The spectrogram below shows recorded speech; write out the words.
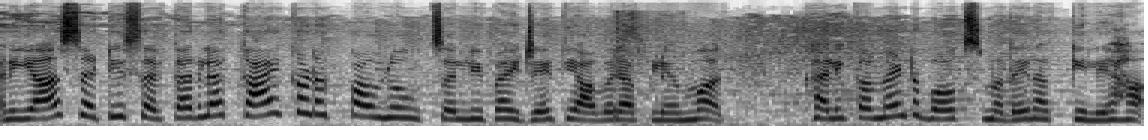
आणि यासाठी सरकारला काय कडक पावलं उचलली पाहिजेत यावर आपले मत खाली कमेंट बॉक्समध्ये नक्की लिहा.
